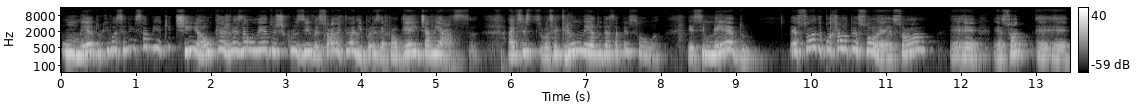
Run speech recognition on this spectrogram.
um medo que você nem sabia que tinha, ou que às vezes é um medo exclusivo, é só daquilo ali. Por exemplo, alguém te ameaça. Aí você, você cria um medo dessa pessoa. Esse medo é só com aquela pessoa, é só. É, é, é só. É, é,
